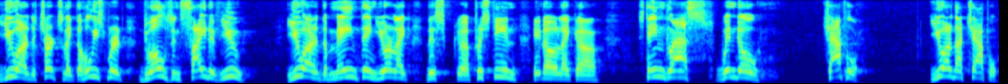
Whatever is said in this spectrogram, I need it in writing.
You are the church, like the Holy Spirit dwells inside of you. You are the main thing. You're like this uh, pristine, you know, like uh, stained glass window chapel. You are that chapel.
